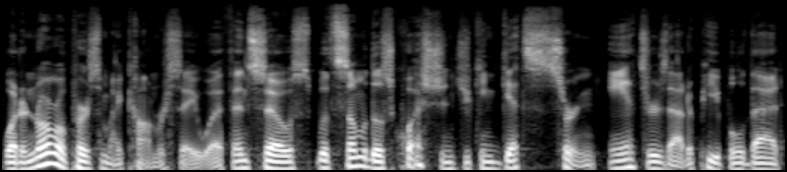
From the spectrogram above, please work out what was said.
what a normal person might conversate with. And so with some of those questions, you can get certain answers out of people that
